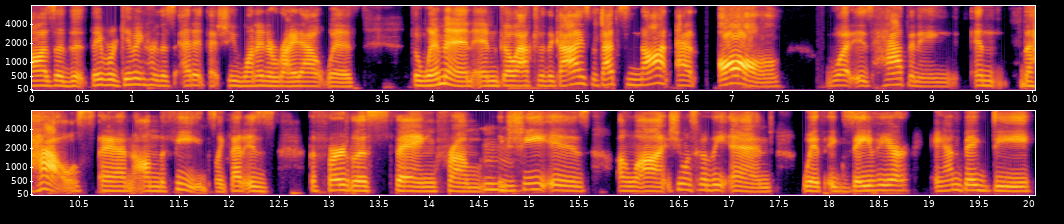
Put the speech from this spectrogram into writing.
Azah that they were giving her this edit that she wanted to write out with the women and go after the guys, but that's not at all what is happening in the house and on the feeds. Like that is the furthest thing from mm-hmm. like she is aligned. She wants to go to the end with Xavier and Big D,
